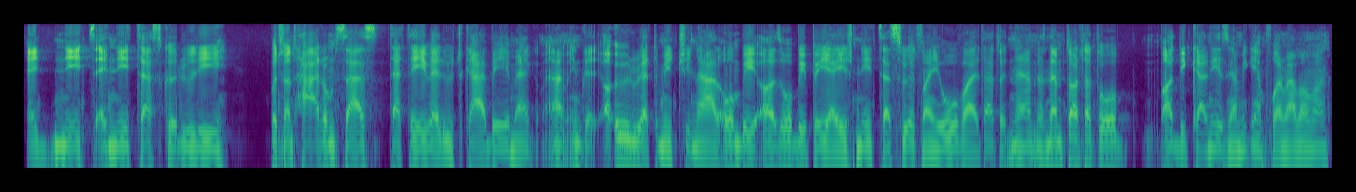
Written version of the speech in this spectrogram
egy, négy, egy 400 körüli bocsánat, 300 tetével üt kb. meg a őrület, amit csinál, OB, az OBP-je is 400 fölött van jóval, tehát hogy nem, ez nem tartható, addig kell nézni, amíg ilyen formában van.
